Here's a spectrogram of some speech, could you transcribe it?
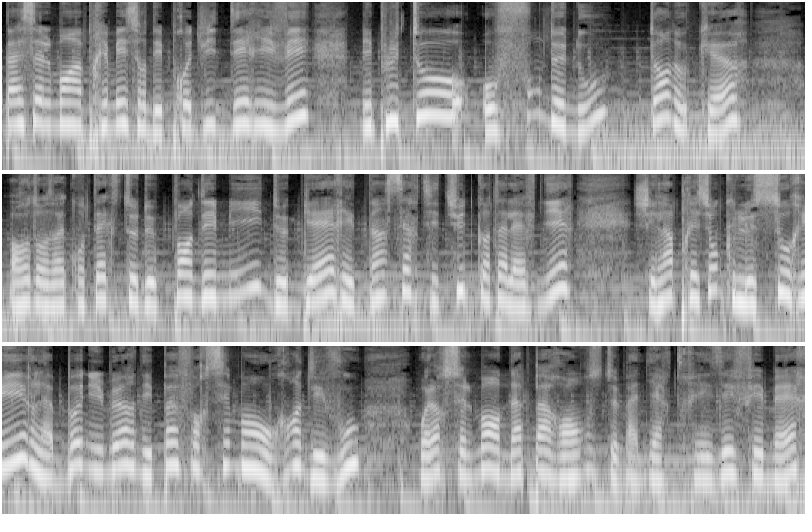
pas seulement imprimés sur des produits dérivés, mais plutôt au fond de nous, dans nos cœurs. Or, dans un contexte de pandémie, de guerre et d'incertitude quant à l'avenir, j'ai l'impression que le sourire, la bonne humeur n'est pas forcément au rendez-vous, ou alors seulement en apparence, de manière très éphémère,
